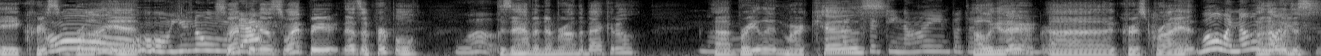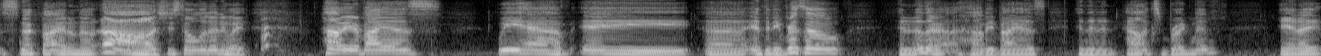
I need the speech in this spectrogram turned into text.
a Kris Bryant. Oh, you know Swiper, that. no swiper. That's a purple. Whoa. Does it have a number on the back at all? Uh, Braylon Mine's Marquez. 59, but that's Oh, look at there. Uh, Kris Bryant. Whoa, another one. Oh, that one. one just snuck by. I don't know. Oh, she stole it anyway. Javier Baez. We have a uh, Anthony Rizzo and another Javi Baez, and then an Alex Bregman. And I,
